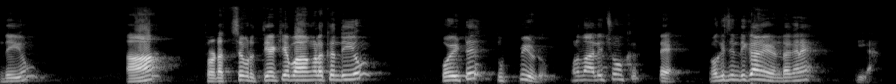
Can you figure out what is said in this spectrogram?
എന്ത് ചെയ്യും? ആ തുടച്ച വൃത്തിയാക്കിയ ഭാഗങ്ങളൊക്കെ എന്ത് ചെയ്യും? പോയിട്ട് തുപ്പിയിടും. നമ്മളൊന്ന് ആലോചിച്ച് നോക്ക് അല്ലേ? നമുക്ക് ചിന്തിക്കാൻ കഴിയുണ്ട് അങ്ങനെ? ഇല്ല.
